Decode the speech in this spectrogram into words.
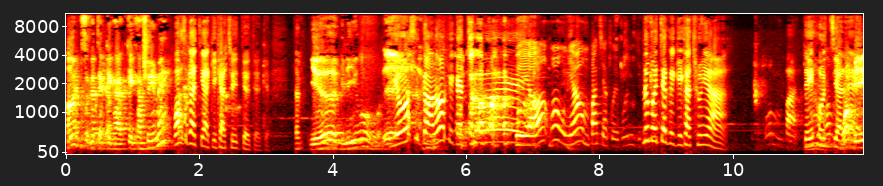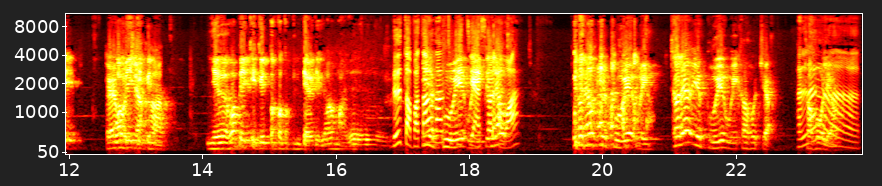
带是个只吉卡吉卡吹咩？我是个只吉卡吹，对对对。有你哦，有我是个咯吉卡吹。对哦，我有年我唔捌食过本。你冇食过吉卡吹啊？But they hold their What be? What be kiki? yeah, what be kiki tok tok pintel di kau mai. Lu tak patah lah. Ia buih, kau lihat apa? Kau lihat ia buih, wih. Kau lihat ia buih, wih kau hold their. 好啦。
